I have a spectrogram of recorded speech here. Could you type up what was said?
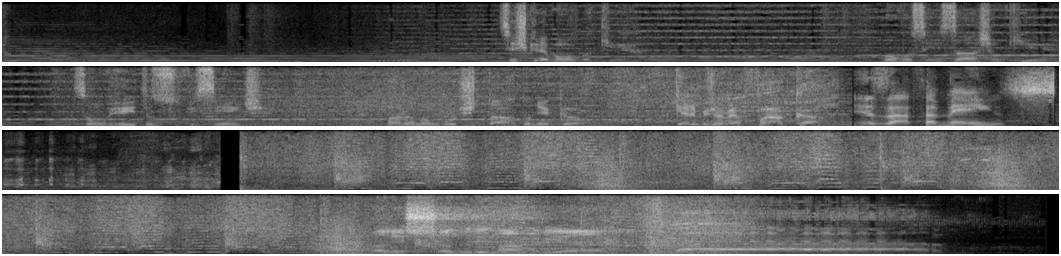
Se inscrevam logo aqui. Ou vocês acham que são haters o suficiente para não gostar do negão. Querem beijar minha faca? Exatamente. Alexandre na área.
